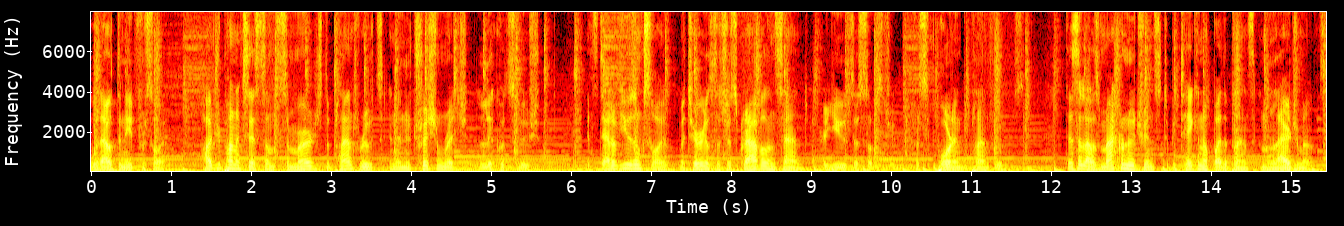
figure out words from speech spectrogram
without the need for soil. Hydroponic systems submerge the plant roots in a nutrition-rich liquid solution. Instead of using soil, materials such as gravel and sand are used as substitute for supporting the plant roots. This allows macronutrients to be taken up by the plants in large amounts.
